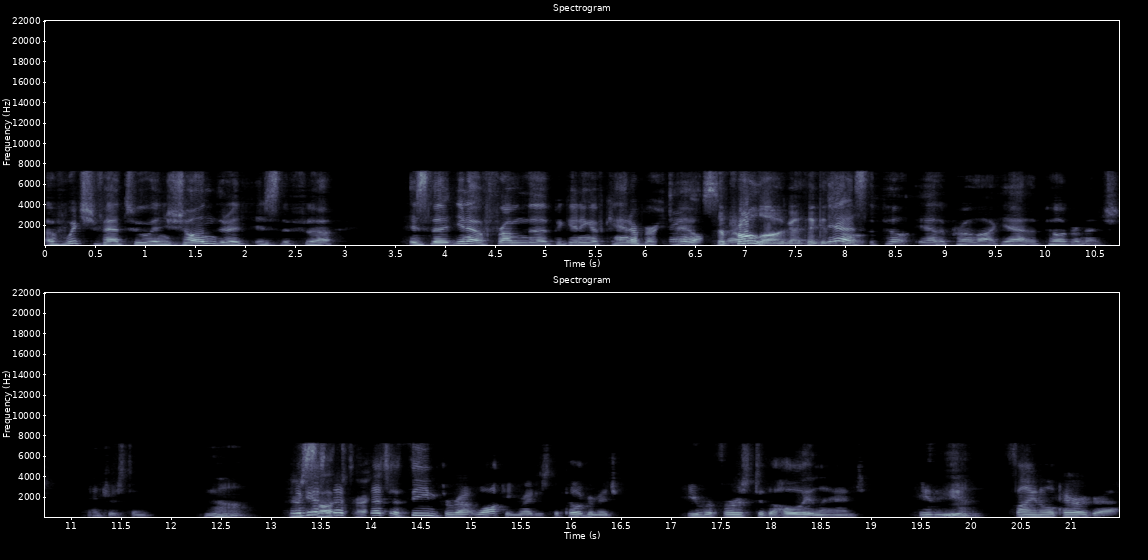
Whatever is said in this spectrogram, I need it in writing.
of which thereto engendered is the fleur. Is the, you know, from the beginning of Canterbury Tales. The prologue, I think it's Yeah, it's the pil- yeah, the prologue, yeah, the pilgrimage. Interesting. Yeah. I guess that's, that's a theme throughout walking, right? Is the pilgrimage. He refers to the Holy Land in the Yeah. final paragraph,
